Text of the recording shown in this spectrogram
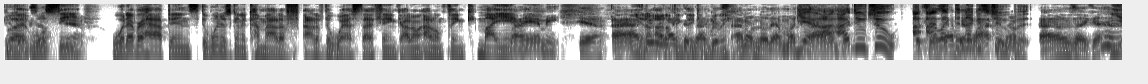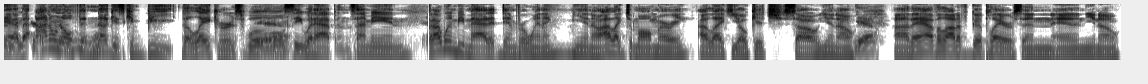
but so? we'll see. Yeah. Whatever happens, the winner's going to come out of out of the West. I think. I don't. I don't think Miami. Miami. Yeah. I, I You know, really I don't like think the they can really- I don't know that much about Yeah, them. I, I do too. I, I like I've the Nuggets too, them, but I was like, eh, yeah, but I don't know if the Nuggets can beat the Lakers. We'll Yeah. see what happens. I mean, but I wouldn't be mad at Denver winning. You know, I like Jamal Murray. I like Jokic. So you know, Yeah. uh, they have a lot of good players, and and you know,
